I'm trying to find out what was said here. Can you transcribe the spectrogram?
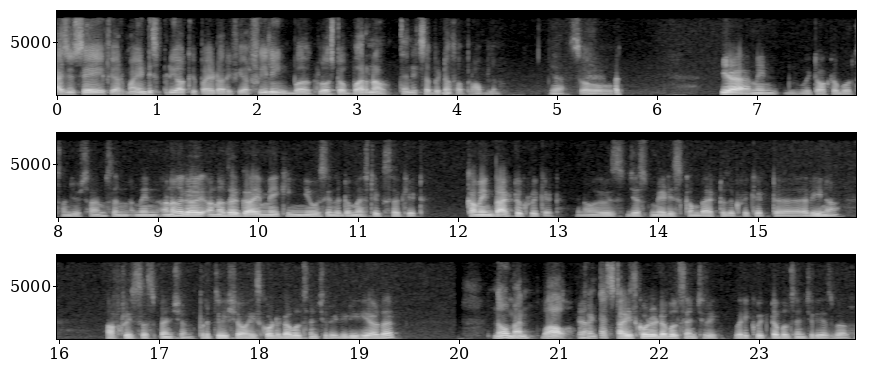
as you say, if your mind is preoccupied or if you are feeling bur- close to a burnout, then it's a bit of a problem. Yeah. So But- Yeah, I mean, we talked about Sanju Samson. I mean, another guy, another guy making news in the domestic circuit coming back to cricket. You know, he's just made his comeback to the cricket uh, arena after his suspension. Prithvi Shaw, he scored a double century. Did you hear that? No, man. Wow, Yeah. fantastic. He scored a double century, very quick double century as well.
